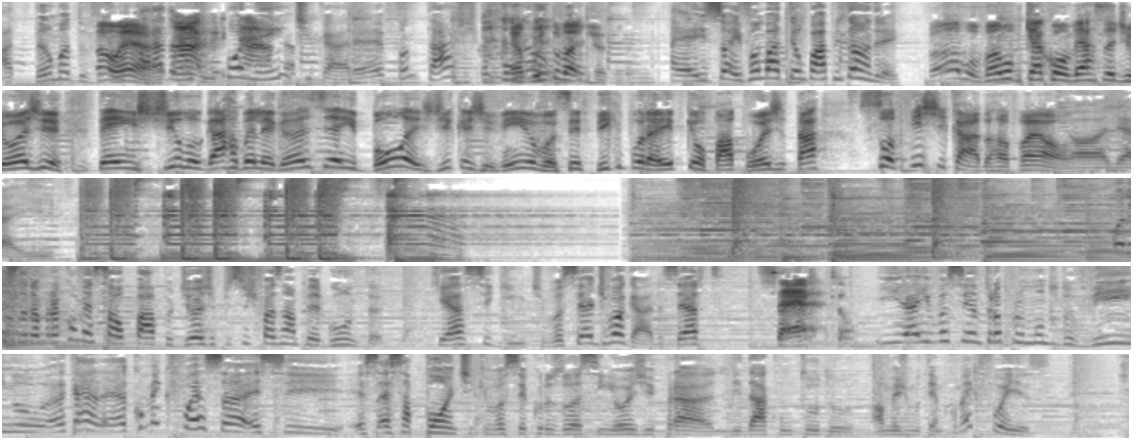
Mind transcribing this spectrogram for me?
A dama do vinho Não, é é. uma parada Ah, muito imponente, cara. É fantástico. É muito maneiro. É isso aí. Vamos bater um papo então, Andrei? Vamos, vamos, porque a conversa de hoje tem estilo, garbo, elegância e boas dicas de vinho. Você fique por aí, porque o papo hoje tá sofisticado, Rafael. Olha aí. Olha, Alessandra, pra começar o papo de hoje, eu preciso te fazer uma pergunta, que é a seguinte. Você é advogada, certo? Certo? E aí você entrou pro mundo do vinho. Cara, como é que foi essa, esse, essa, essa ponte que você cruzou assim hoje pra lidar com tudo ao mesmo tempo? Como é que foi isso?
